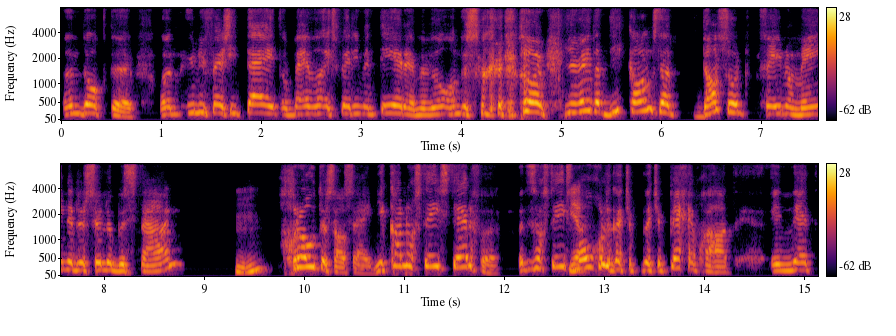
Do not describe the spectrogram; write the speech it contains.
een dokter, een universiteit op mij wil experimenteren en me wil onderzoeken. Gewoon, je weet dat die kans dat dat soort fenomenen er zullen bestaan, Mhm. groter zal zijn. Je kan nog steeds sterven. Het is nog steeds Ja. mogelijk dat je, dat je pech hebt gehad in net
